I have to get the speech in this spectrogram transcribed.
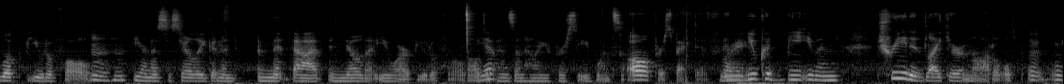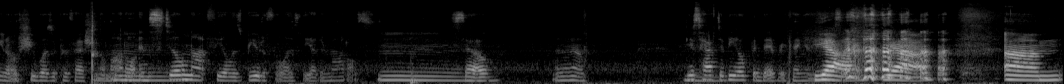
look beautiful, Mhm. you're necessarily going to admit that and know that you are beautiful. It all Yep. depends on how you perceive oneself. all perspective. Right. And you could be even treated like you're a model. Uh, you know, she was a professional model and still Mm. not feel as beautiful as the other models. Mm. So, I don't know. You just have to be open to everything. Yeah, yeah. Um,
